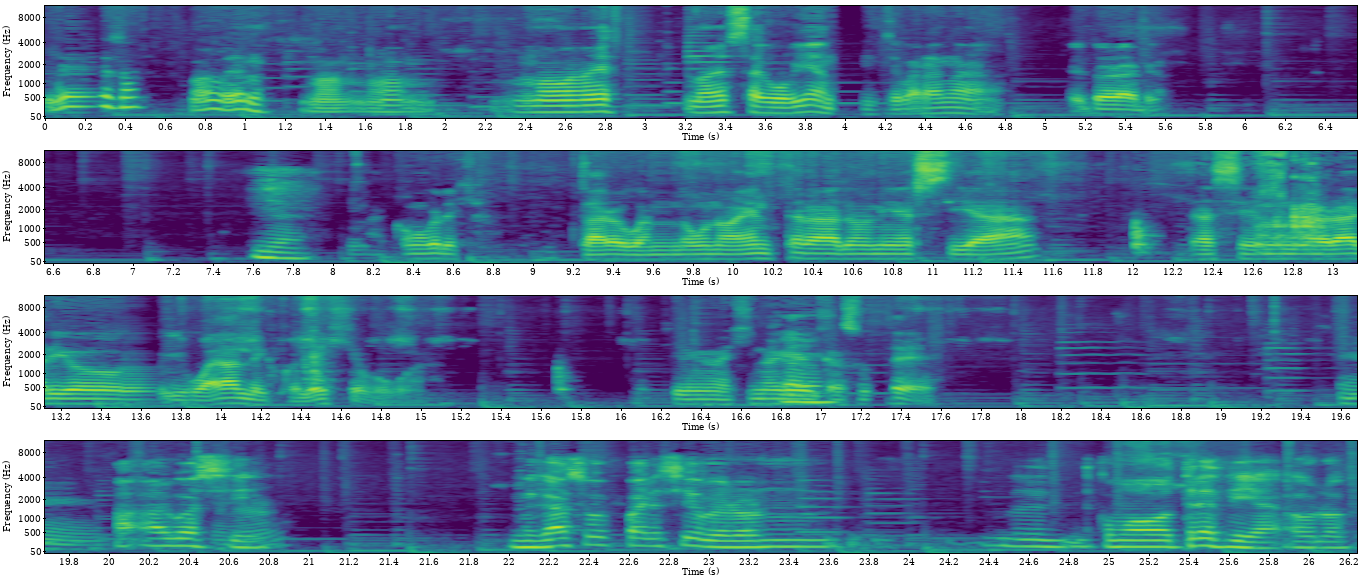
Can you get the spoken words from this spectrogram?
Y eso, No, no, no, no es, no es agobiante para nada el horario, Ya. como colegio. Claro, cuando uno entra a la universidad, te hacen un horario igual al del colegio, pues. Que me imagino que es el caso de ustedes. Mm. A- Algo así. Ujú. Mi caso es parecido, pero en- como tres días, o los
